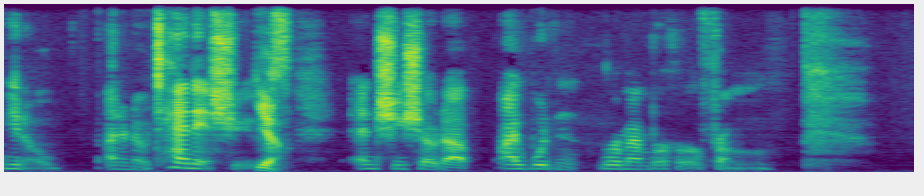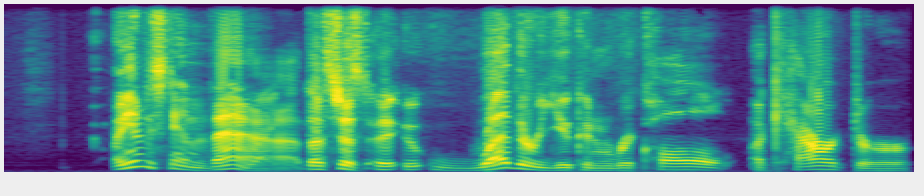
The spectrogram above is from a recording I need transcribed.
you know, I don't know, ten issues, Yeah. And she showed up, I wouldn't remember her from. I understand that. Right, That's just uh, uh, whether you can recall a character.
